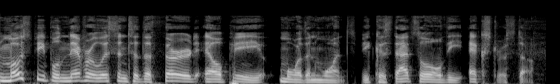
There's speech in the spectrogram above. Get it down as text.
most people never listen to the third LP more than once because that's all the extra stuff.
